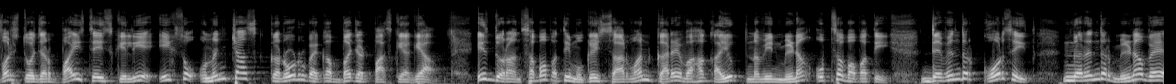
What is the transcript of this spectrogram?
वर्ष 2022-23 के लिए एक सौ उनचास करोड़ रुपए का बजट पास किया गया। इस दौरान सभापति मुकेश सारवान कार्यवाहक आयुक्त नवीन मीणा उपसभापति देवेंद्र कौर सहित नरेंद्र मीणा व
